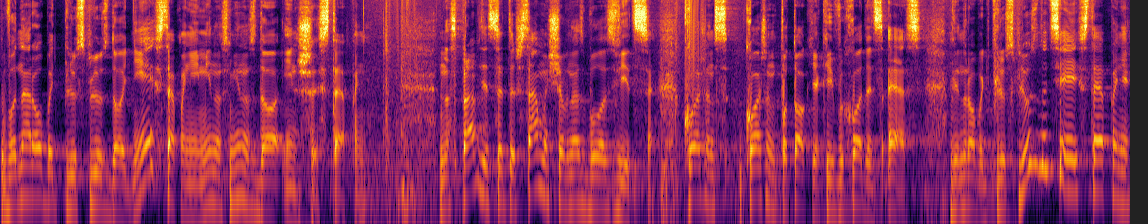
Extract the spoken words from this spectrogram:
вона робить плюс-плюс до однієї степені і мінус-мінус до іншої степені. Насправді це те ж саме, що в нас було звідси. Кожен, кожен поток, який виходить з S, він робить плюс-плюс до цієї степені,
